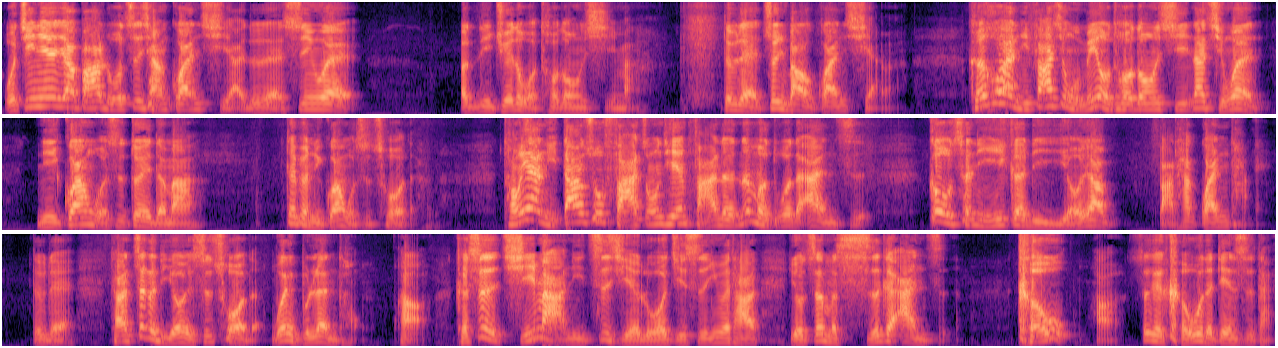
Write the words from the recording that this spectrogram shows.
我今天要把罗志强关起来，对不对？是因为呃，你觉得我偷东西嘛，对不对？所以你把我关起来嘛。可是后来你发现我没有偷东西，那请问你关我是对的吗？代表你关我是错的。同样，你当初罚中天罚了那么多的案子。构成你一个理由要把他关台，对不对？他这个理由也是错的，我也不认同。好，可是起码你自己的逻辑是因为他有这么十个案子，可恶！好，这个可恶的电视台，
